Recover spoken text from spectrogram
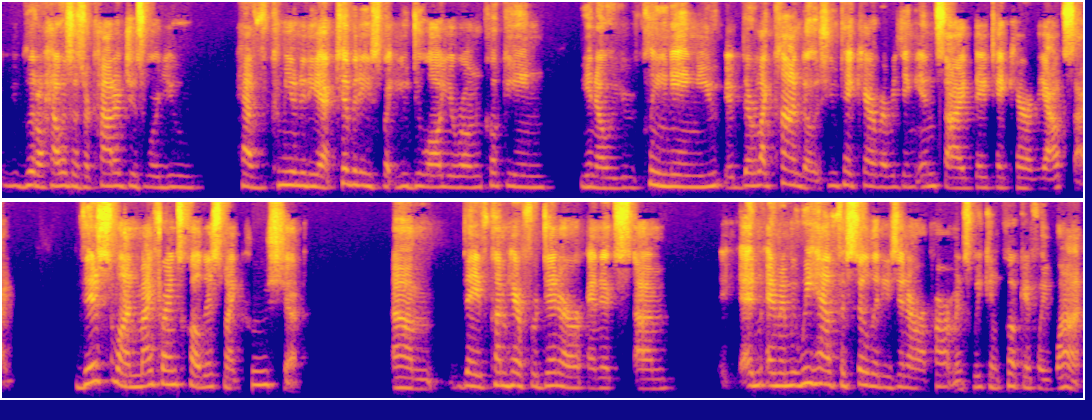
little houses or cottages where you have community activities, but you do all your own cooking. You know, you're cleaning. You they're like condos. You take care of everything inside. They take care of the outside. This one, my friends call this my cruise ship. Um, they've come here for dinner, and it's um, and, and I mean, we have facilities in our apartments. We can cook if we want,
